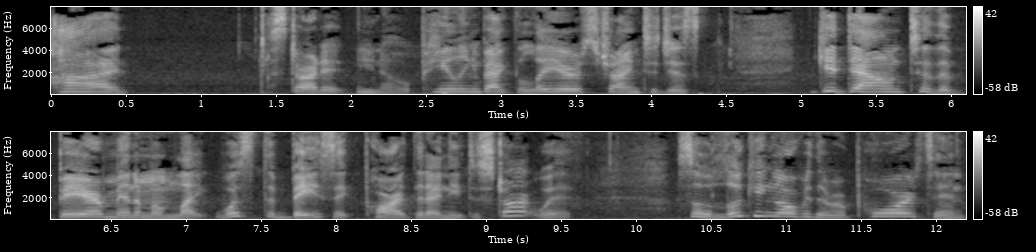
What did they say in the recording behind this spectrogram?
I started, you know, peeling back the layers, trying to just get down to the bare minimum like what's the basic part that I need to start with. So, looking over the reports and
